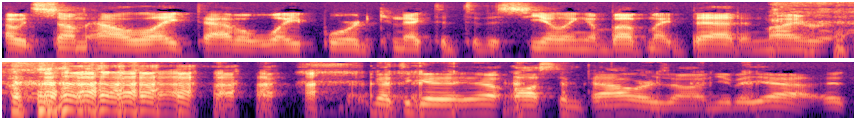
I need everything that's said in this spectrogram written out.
I would somehow like to have a whiteboard connected to the ceiling above my bed in my room. Not to get uh, Austin Powers on you, but yeah, it,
